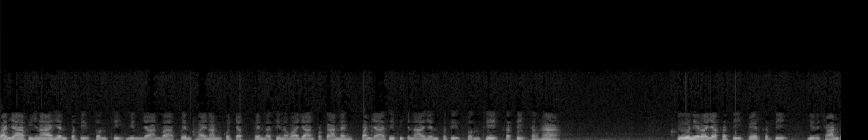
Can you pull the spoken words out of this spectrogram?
ปัญญาพิจารณาเห็นปฏิสนธิวิญญาณว่าเป็นภายนั้นก็จัดเป็นอธินวายานประการหนึ่ง ปัญญาที่พิจารณาเห็นปฏิสนธิคติทั้งห้าคือนิรยคติเปรตคติดิรฉานค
